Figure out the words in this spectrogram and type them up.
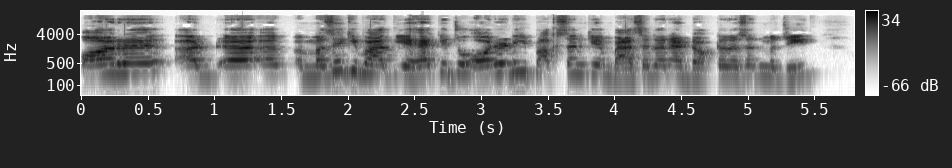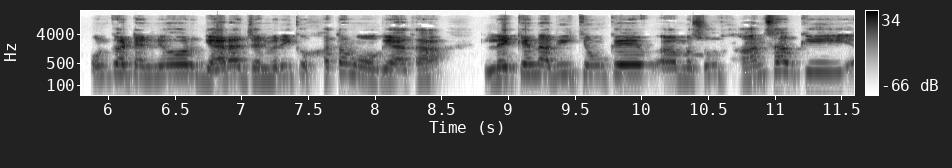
और मज़े की बात यह है कि जो ऑलरेडी पाकिस्तान के एम्बेसडर हैं डॉक्टर असद मजीद उनका टेन्योर 11 जनवरी को खत्म हो गया था, लेकिन अभी क्योंकि मसूद खान साहब की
